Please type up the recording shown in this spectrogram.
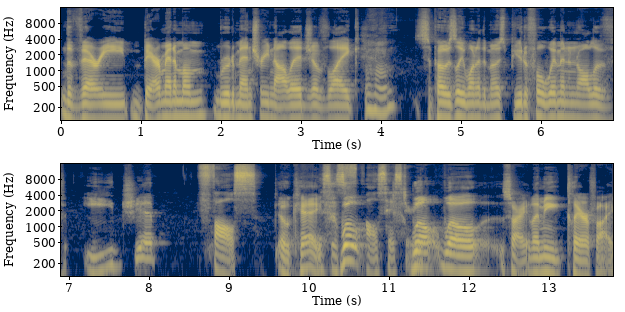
the very bare minimum rudimentary knowledge of like hmm supposedly one of the most beautiful women in all of Egypt. False. Okay. This is well, false history. well, well, sorry, let me clarify.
